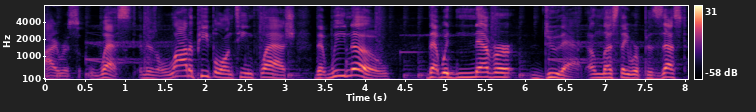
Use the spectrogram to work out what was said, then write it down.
Iris West. And there's a lot of people on Team Flash that we know that would never do that unless they were possessed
